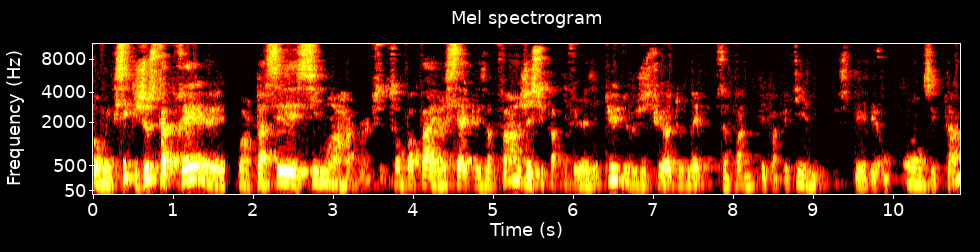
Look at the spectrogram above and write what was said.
au Mexique, juste après euh, avoir passé six mois à Harvard. Son papa est resté avec les enfants, je suis parti faire les études, je suis retourné, les enfants n'étaient pas petits, c'était des 11 et 15.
